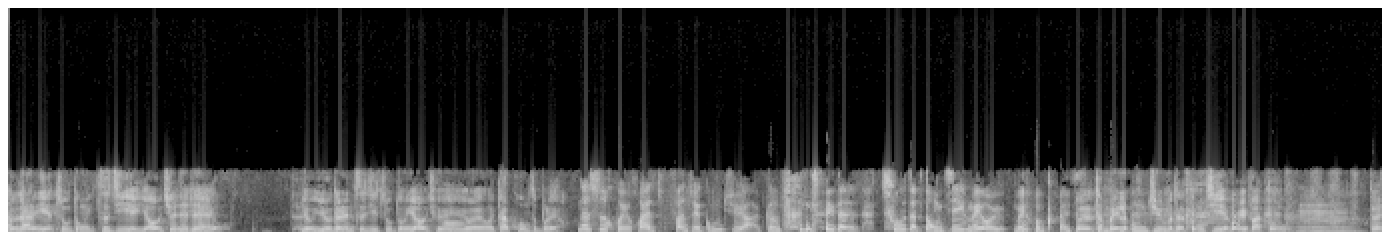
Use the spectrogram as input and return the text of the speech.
有的人也主动自己也要求，对对对也有，有有的人自己主动要求，哦因为因为他控制不了。那是毁坏犯罪工具啊，跟犯罪的出的动机没有没有关系。不是他没了工具嘛，他动机也没法动。嗯，对，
